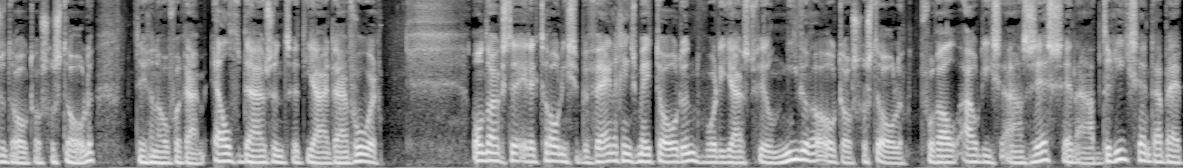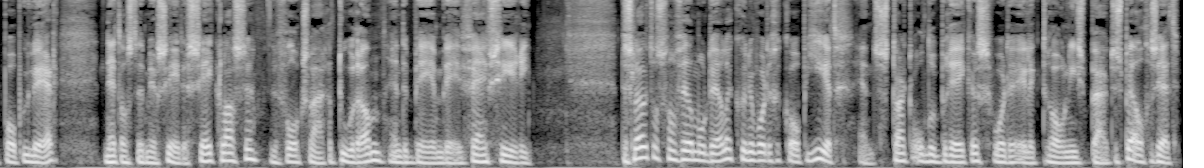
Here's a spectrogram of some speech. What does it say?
12.000 auto's gestolen, tegenover ruim 11.000 het jaar daarvoor. Ondanks de elektronische beveiligingsmethoden worden juist veel nieuwere auto's gestolen. Vooral Audi's A6 en A3 zijn daarbij populair, net als de Mercedes C-klasse, de Volkswagen Touran en de BMW 5-serie. De sleutels van veel modellen kunnen worden gekopieerd en startonderbrekers worden elektronisch buitenspel gezet.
